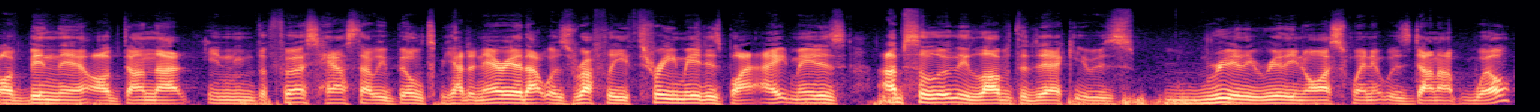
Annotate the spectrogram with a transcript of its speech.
I've been there, I've done that in the first house that we built. We had an area that was roughly three meters by eight meters. Absolutely loved the deck. It was really, really nice when it was done up well.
